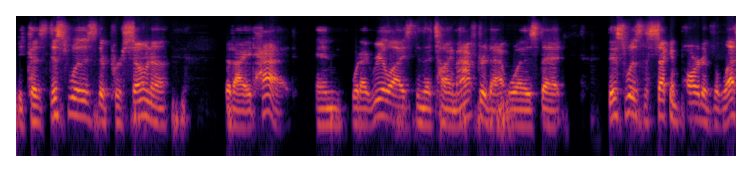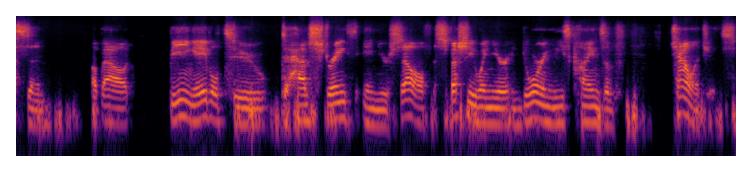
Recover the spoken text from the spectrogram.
because this was the persona that I had had. And what I realized in the time after that was that this was the second part of the lesson about being able to to have strength in yourself especially when you're enduring these kinds of challenges.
